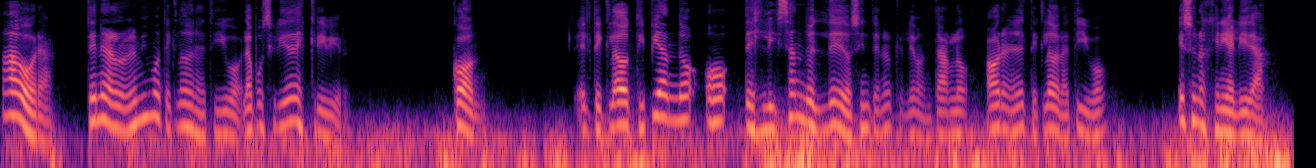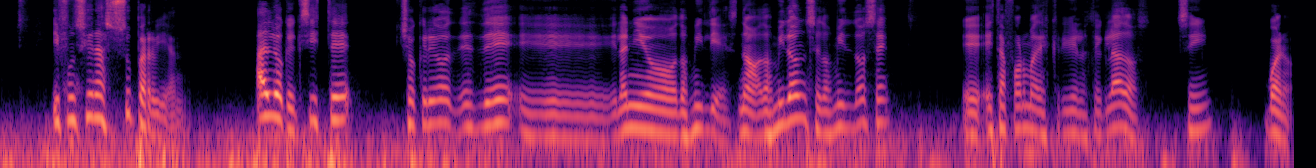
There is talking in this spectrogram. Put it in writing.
Ahora, tenerlo en el mismo teclado nativo, la posibilidad de escribir con el teclado tipeando o deslizando el dedo sin tener que levantarlo, ahora en el teclado nativo, es una genialidad. Y funciona súper bien. Algo que existe yo creo, desde eh, el año 2010. No, 2011, 2012, eh, esta forma de escribir en los teclados, ¿sí? Bueno,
